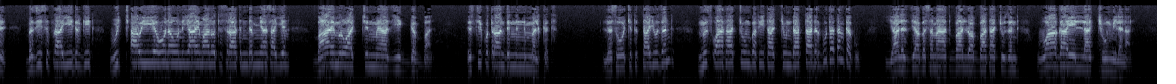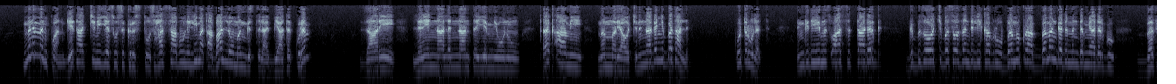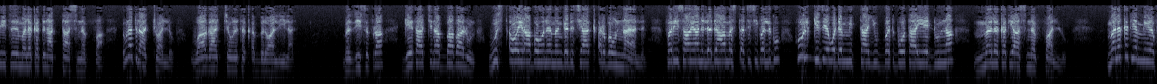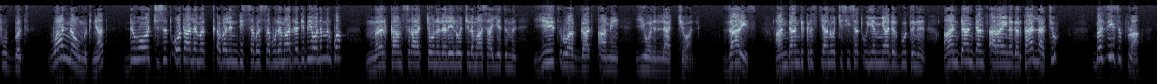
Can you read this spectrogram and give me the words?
በዚህ ስፍራ ይህ ድርጊት ውጫዊ የሆነውን የሃይማኖት ሥርዓት እንደሚያሳየን በአእምሮአችን መያዝ ይገባል። እስቲ ቁጥር አንድ እንመልከት። ለሰዎች ትታዩ ዘንድ ምጽዋታችሁን በፊታችሁ እንዳታደርጉ ተጠንቀቁ። ያለዚያ በሰማያት ባለው አባታችሁ ዘንድ ዋጋ የላችሁም ይለናል። ምንም እንኳን ጌታችን ኢየሱስ ክርስቶስ ሐሳቡን ሊመጣ ባለው መንግሥት ላይ ቢያተኩርም ዛሬ ለእኔና ለእናንተ የሚሆኑ ጠቃሚ መመሪያዎችን እናገኝበታለን። ቁጥር ሁለት እንግዲህ ምጽዋት ስታደርግ ግብዞች በሰው ዘንድ ሊከብሩ በምኵራብ በመንገድም እንደሚያደርጉ በፊት መለከትን አታስነፋ። እውነት እላችኋለሁ ዋጋቸውን ተቀብለዋል ይላል። በዚህ ስፍራ ጌታችን አባባሉን ውስጠ ወይራ በሆነ መንገድ ሲያቀርበው እናያለን። ፈሪሳውያን ለድሃ መስጠት ሲፈልጉ ሁልጊዜ ወደሚታዩበት ቦታ ይሄዱና መለከት ያስነፋሉ። መለከት የሚነፉበት ዋናው ምክንያት ድሆች ስጦታ ለመቀበል እንዲሰበሰቡ ለማድረግ ቢሆንም እንኳ መልካም ሥራቸውን ለሌሎች ለማሳየትም ይህ ጥሩ አጋጣሚ ይሆንላቸዋል። ዛሬስ አንዳንድ ክርስቲያኖች ሲሰጡ የሚያደርጉትን አንዳንድ አንጻራዊ ነገር ታያላችሁ በዚህ ስፍራ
